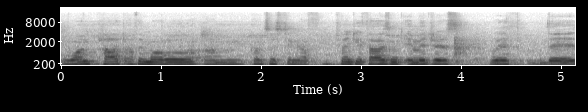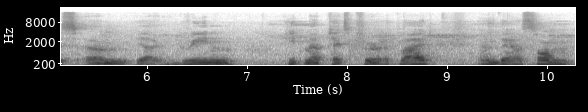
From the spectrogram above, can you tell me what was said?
one part of the model um, consisting of 20,000 images with this um, yeah, green heat map texture applied. And there are some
